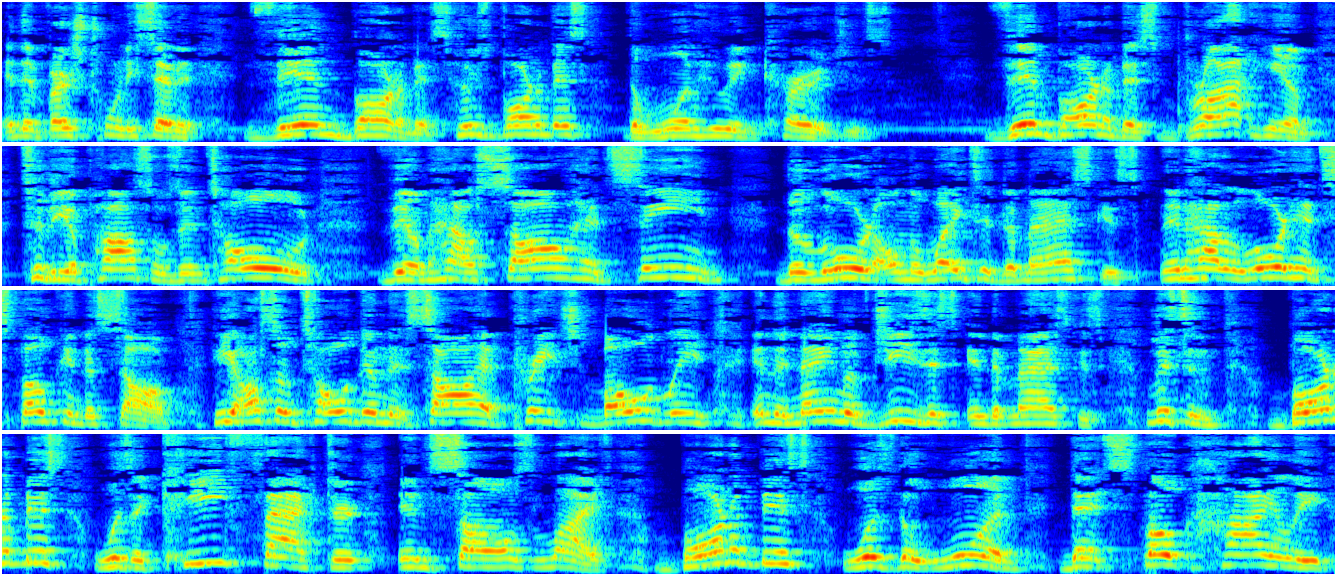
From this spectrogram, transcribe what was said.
And then verse 27, then Barnabas. Who's Barnabas? The one who encourages. Then Barnabas brought him to the apostles and told them how Saul had seen the Lord on the way to Damascus and how the Lord had spoken to Saul. He also told them that Saul had preached boldly in the name of Jesus in Damascus. Listen, Barnabas was a key factor in Saul's life. Barnabas was the one that spoke highly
